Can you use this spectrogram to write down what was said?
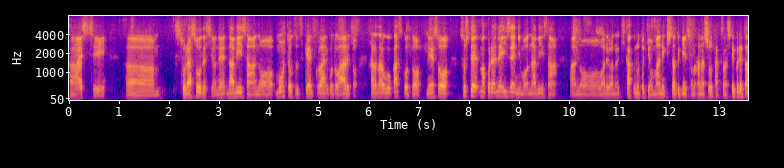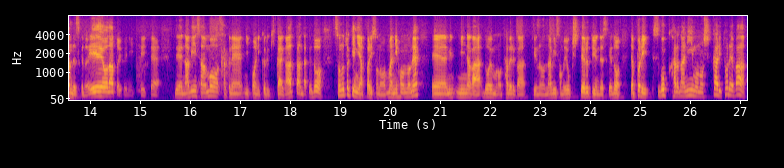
I see. あそりゃそうですよね。ナビーさん、あのもう一つ付け加えることがあると。体を動かすこと、瞑想、そして、まあ、これはね、以前にもナビーさん、あの我々の企画の時をお招きした時にその話をたくさんしてくれたんですけど栄養だというふうに言っていてでナビンさんも昨年日本に来る機会があったんだけどその時にやっぱりその、まあ、日本のね、えー、みんながどういうものを食べるかっていうのをナビンさんもよく知ってるっていうんですけどやっぱりすごく体にいいものをしっかりとれば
